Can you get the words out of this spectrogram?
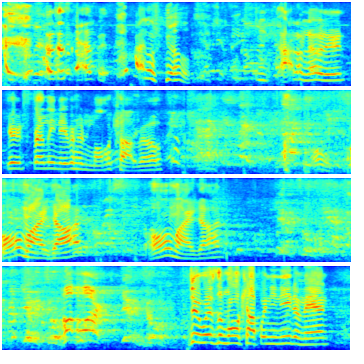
What just happened? I don't know. I don't know, dude. You're a friendly neighborhood mall cop, bro. Oh, oh my god. Oh my god. Dude, where's the mall cop when you need him, man?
